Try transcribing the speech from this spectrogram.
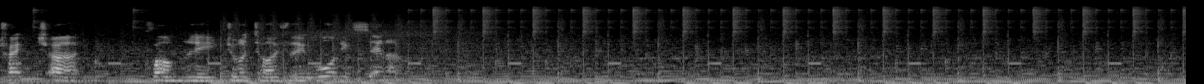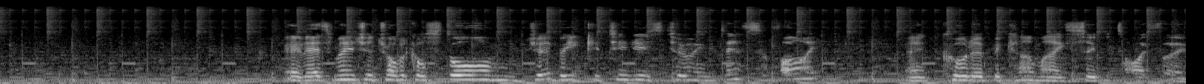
track chart from the Joint Typhoon Warning Center. And as mentioned, Tropical Storm Jebi continues to intensify and could have become a super typhoon?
